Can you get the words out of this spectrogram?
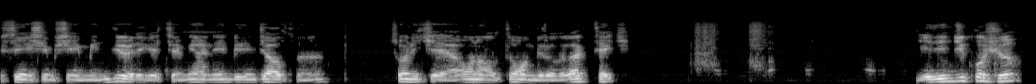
Hüseyin Şimşek'in bindi öyle geçeceğim. Yani birinci altının son iki ya 16-11 olarak tek. Yedinci koşu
